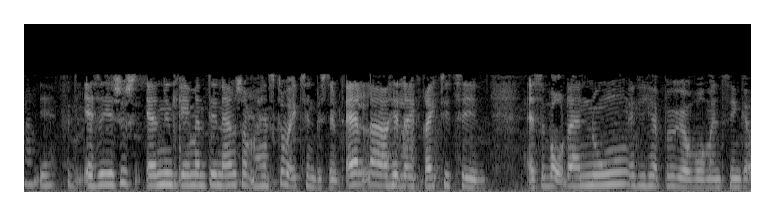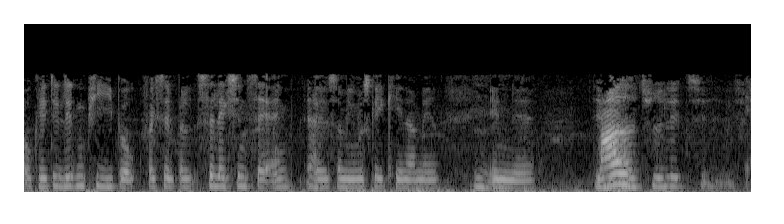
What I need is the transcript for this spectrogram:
Ja. Ja. fordi, altså jeg synes, at Neil Gaiman, det er nærmest som, han skriver ikke til en bestemt alder, og heller ikke rigtigt til en, altså hvor der er nogle af de her bøger, hvor man tænker, okay, det er lidt en pigebog, for eksempel Selection-serien, Ja. øh, som I måske kender med Mm. en, øh, Det er meget, Meget- tydeligt. ja,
